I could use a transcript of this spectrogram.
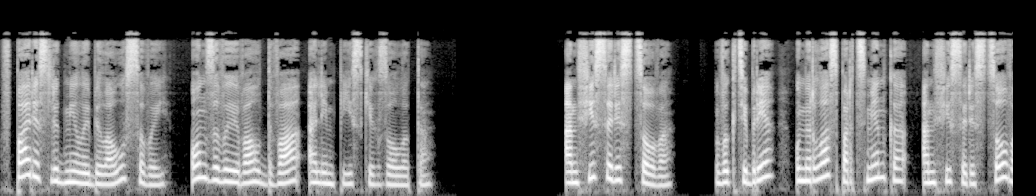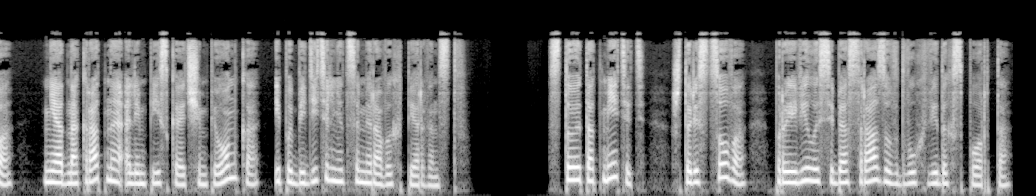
В паре с Людмилой Белоусовой он завоевал два олимпийских золота. Анфиса Резцова. В октябре умерла спортсменка Анфиса Резцова, неоднократная олимпийская чемпионка и победительница мировых первенств. Стоит отметить, что Резцова проявила себя сразу в двух видах спорта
